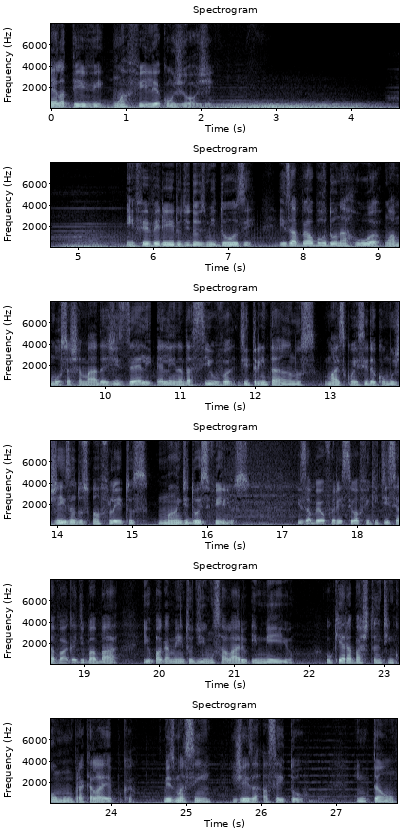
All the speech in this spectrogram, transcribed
ela teve uma filha com Jorge. Em fevereiro de 2012, Isabel abordou na rua uma moça chamada Gisele Helena da Silva, de 30 anos, mais conhecida como Geisa dos Panfletos, mãe de dois filhos. Isabel ofereceu a fictícia vaga de babá e o pagamento de um salário e meio, o que era bastante incomum para aquela época. Mesmo assim, Geisa aceitou. Então,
